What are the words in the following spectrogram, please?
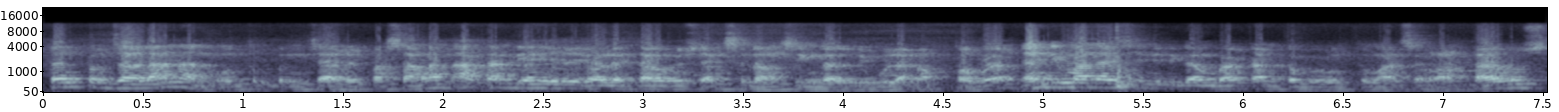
dan perjalanan untuk mencari pasangan akan diakhiri oleh Taurus yang sedang single di bulan Oktober yang di mana di sini digambarkan keberuntungan seorang Taurus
